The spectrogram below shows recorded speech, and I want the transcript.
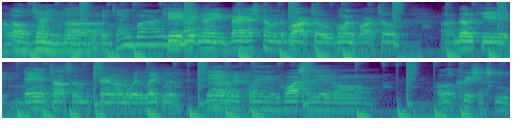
Oh, James, yeah. Uh, okay, James Bar. Kid nicknamed Bash coming to Bartow, going to Bartow. another kid, Dan Thompson, apparently on the way to Lakeland. Dan Uh, been playing varsity at um a little Christian school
